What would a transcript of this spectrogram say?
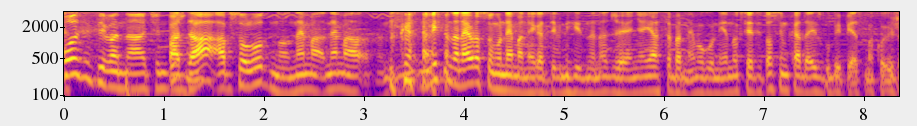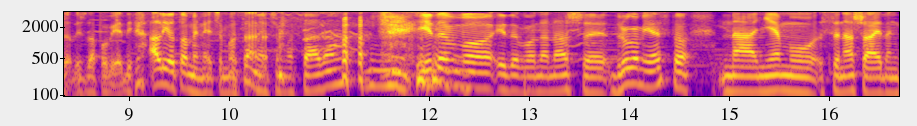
pozitivan način. Pa da, apsolutno, nema, nema, mislim da na Eurosongu nema negativnih iznenađenja, ja se bar ne mogu nijednog sjetiti, osim kada izgubi pjesma koju želiš da pobjedi, ali o tome nećemo sada. nećemo sada. idemo, idemo na naše drugo mjesto, na njemu se naša Aidan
